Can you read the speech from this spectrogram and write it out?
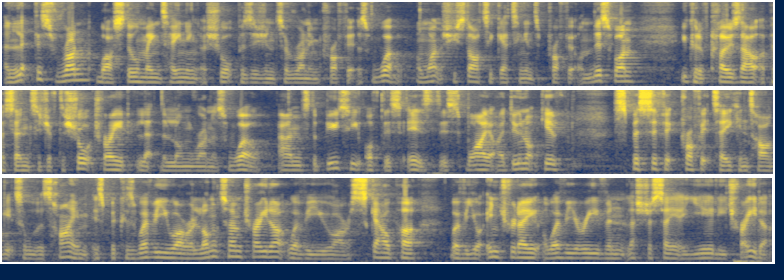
and let this run while still maintaining a short position to run in profit as well. And once you started getting into profit on this one, you could have closed out a percentage of the short trade, let the long run as well. And the beauty of this is, this is why I do not give specific profit taking targets all the time is because whether you are a long-term trader, whether you are a scalper, whether you're intraday or whether you're even, let's just say a yearly trader,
